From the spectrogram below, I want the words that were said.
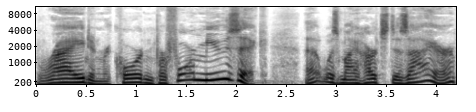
write and record and perform music. That was my heart's desire.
